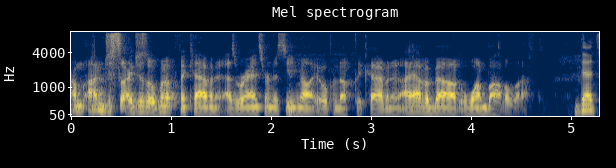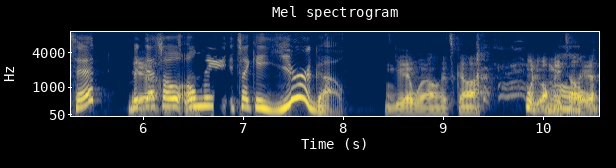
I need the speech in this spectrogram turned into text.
I'm, I'm just. I just opened up the cabinet as we're answering this email. I opened up the cabinet. I have about one bottle left. That's it. But yeah, that's, all, that's only. It's like a year ago. Yeah, well, it's gone. what do you want me to tell you?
